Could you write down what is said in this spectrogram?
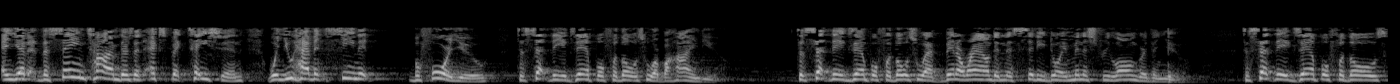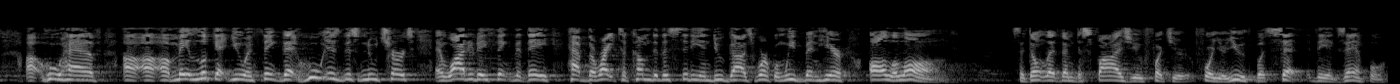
And yet at the same time, there's an expectation when you haven't seen it before you to set the example for those who are behind you. To set the example for those who have been around in this city doing ministry longer than you to set the example for those uh, who have uh, uh, uh, may look at you and think that who is this new church and why do they think that they have the right to come to this city and do God's work when we've been here all along? So don't let them despise you for your, for your youth, but set the example.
